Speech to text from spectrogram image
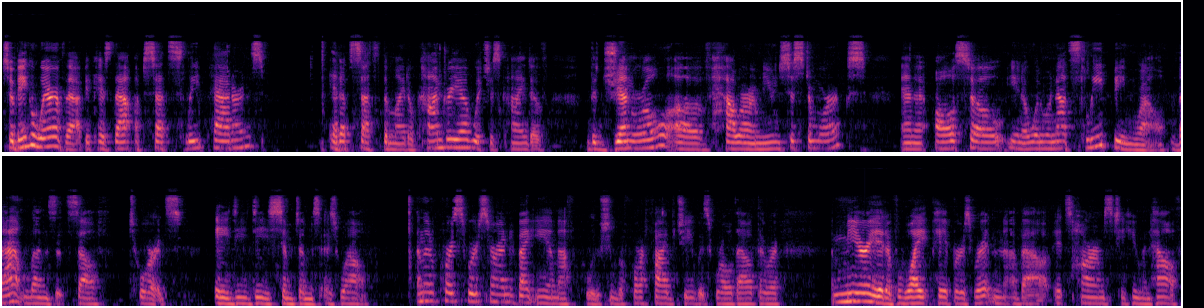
So being aware of that because that upsets sleep patterns, it upsets the mitochondria, which is kind of the general of how our immune system works. And it also, you know, when we're not sleeping well, that lends itself towards ADD symptoms as well. And then, of course, we're surrounded by EMF pollution. Before 5G was rolled out, there were myriad of white papers written about its harms to human health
